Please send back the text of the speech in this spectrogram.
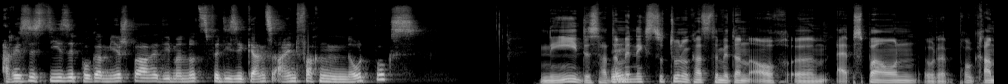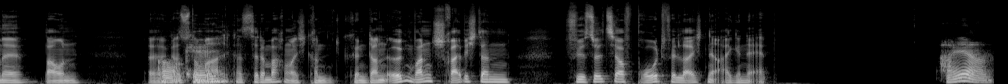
Ach, ist es diese Programmiersprache, die man nutzt für diese ganz einfachen Notebooks? Nee, das hat nee. damit nichts zu tun. Du kannst damit dann auch ähm, Apps bauen oder Programme bauen. Äh, oh, ganz okay. normal kannst du da machen. Ich kann, kann dann irgendwann schreibe ich dann für Sülze auf Brot vielleicht eine eigene App. Ah ja,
